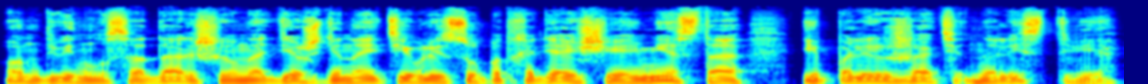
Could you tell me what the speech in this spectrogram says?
Он двинулся дальше в надежде найти в лесу подходящее место и полежать на листве.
